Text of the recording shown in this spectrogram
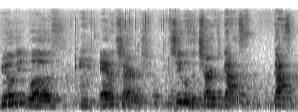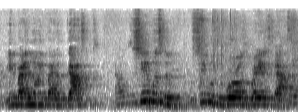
Mildred was at a church. She was a church gossip. Gossip. Anybody know anybody who gossips? She was the she was the world's greatest gossip.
